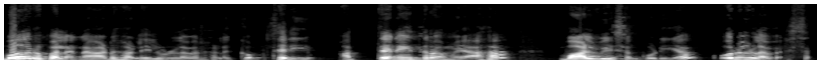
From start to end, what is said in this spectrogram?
வேறு பல நாடுகளில் உள்ளவர்களுக்கும் தெரியும். அத்தனை திறமையாக வாழ் வீசக்கூடிய ஒரு இளவரசன்.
